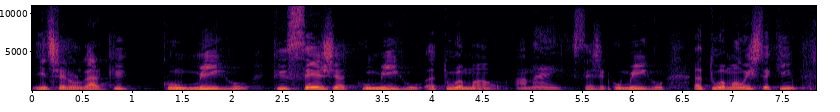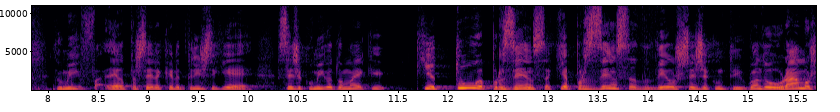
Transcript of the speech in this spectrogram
E em terceiro lugar, que comigo, que seja comigo a tua mão. Amém? Que seja comigo a tua mão. Isto aqui, comigo, é a terceira característica, é, seja comigo a tua mão, é que que a tua presença, que a presença de Deus seja contigo. Quando oramos,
